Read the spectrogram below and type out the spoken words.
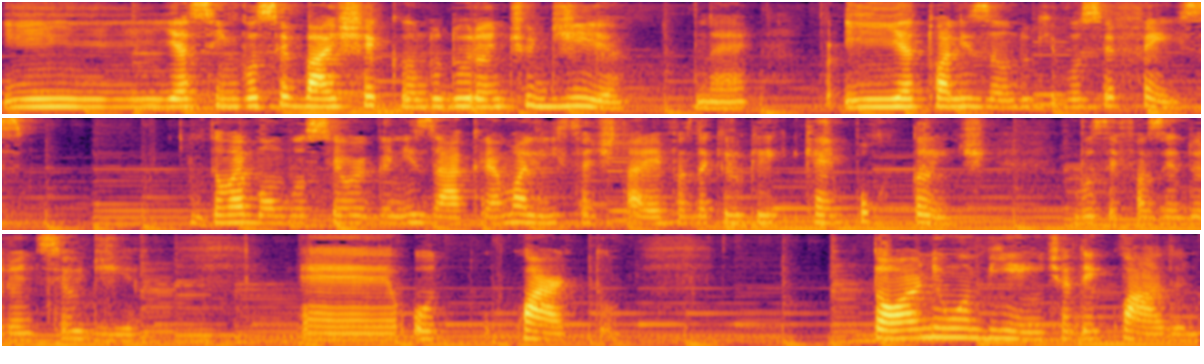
e, assim você vai checando durante o dia, né, e atualizando o que você fez. Então é bom você organizar, criar uma lista de tarefas daquilo que, que é importante você fazer durante seu dia. É, o, quarto, torne o ambiente adequado.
